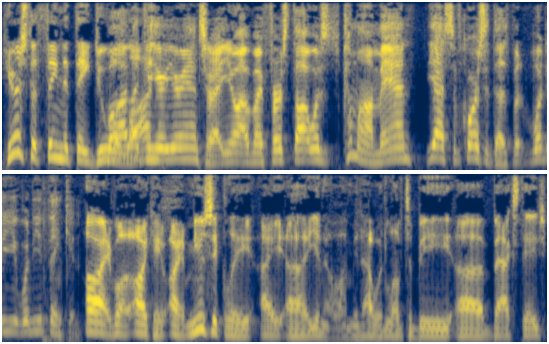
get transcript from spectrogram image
Here's the thing that they do well, I'd lot. like to hear your answer. I- You know, my first thought was, "Come on, man." Yes, of course it does. But what are you What are you thinking? All right. Well, okay. All right. Musically, I, uh, you know, I mean, I would love to be uh, backstage.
